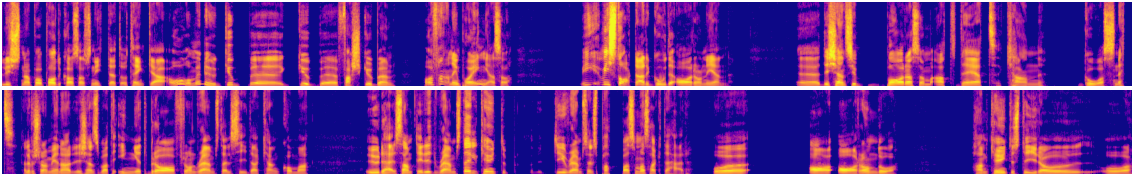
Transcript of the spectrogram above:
lyssna på podcastavsnittet och tänka Åh, men du gubb, eh, gubb, eh, farsgubben har fan en poäng alltså. Vi, vi startar gode Aron igen. Eh, det känns ju bara som att det kan gå snett. Eller förstår du vad jag menar? Det känns som att inget bra från Ramsdales sida kan komma ur det här. Samtidigt, Ramsdale kan ju inte... Det är ju Ramsdales pappa som har sagt det här. Och Aron då, han kan ju inte styra och, och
